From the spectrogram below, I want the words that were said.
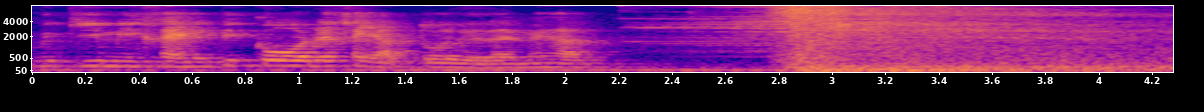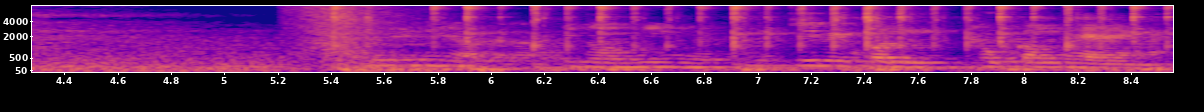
เมื่อกี้มีใครพี่โก้ได้ขยับตัวหรืออะไรไหมครับ งเลยเมื่อกี้มีคนทุบกำแพงอะ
